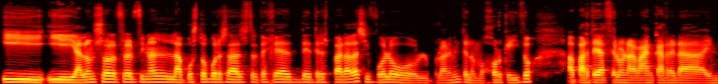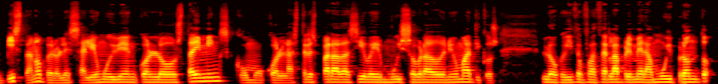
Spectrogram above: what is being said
Y, Alonso al final apostó por esa estrategia de tres paradas y fue lo, probablemente lo mejor que hizo, aparte de hacer una gran carrera en pista, ¿no? Pero le salió muy bien con los timings, como con las tres paradas iba a ir muy sobrado de neumáticos, lo que hizo fue hacer la primera muy pronto,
